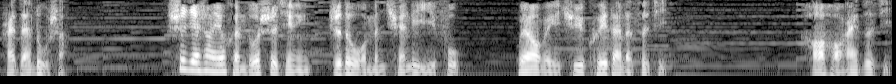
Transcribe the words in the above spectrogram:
还在路上。世界上有很多事情值得我们全力以赴，不要委屈亏待了自己。好好爱自己，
